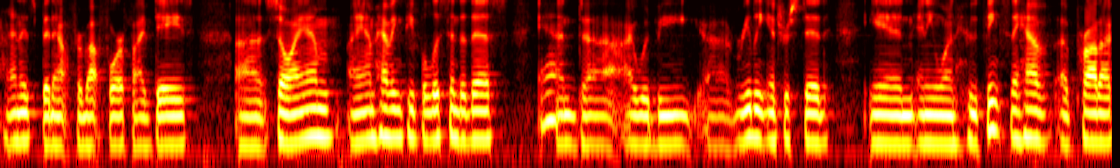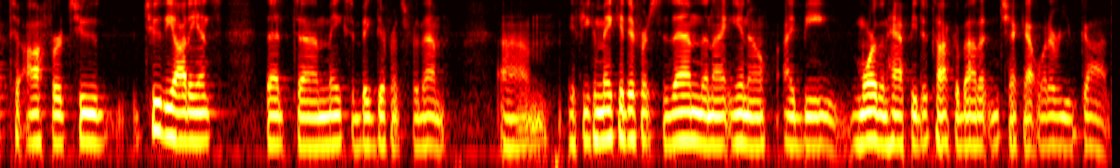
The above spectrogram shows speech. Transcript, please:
and it's been out for about four or five days. Uh, so I am I am having people listen to this, and uh, I would be uh, really interested in anyone who thinks they have a product to offer to to the audience that uh, makes a big difference for them. Um, if you can make a difference to them, then I you know I'd be more than happy to talk about it and check out whatever you've got.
